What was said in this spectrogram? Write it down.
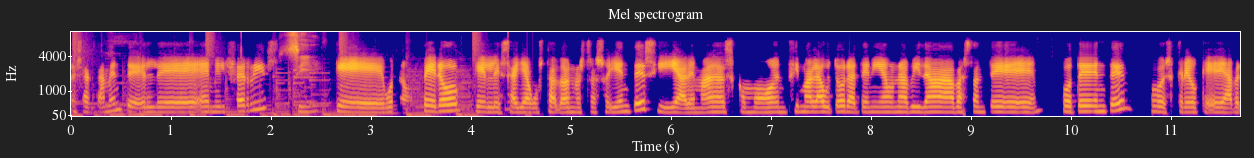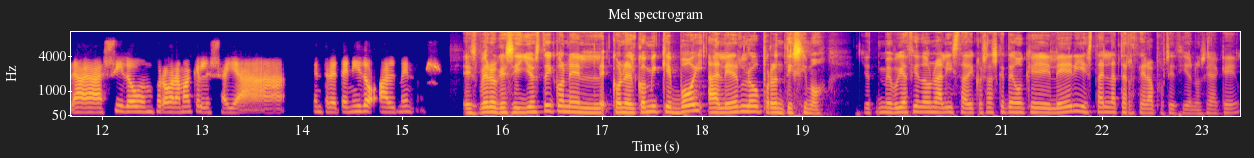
Exactamente, el de Emil Ferris. Sí. Que, bueno, espero que les haya gustado a nuestros oyentes y además, como encima la autora tenía una vida bastante potente, pues creo que habrá sido un programa que les haya entretenido al menos. Espero que sí. Yo estoy con el, con el cómic que voy a leerlo prontísimo. Yo me voy haciendo una lista de cosas que tengo que leer y está en la tercera posición, o sea que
